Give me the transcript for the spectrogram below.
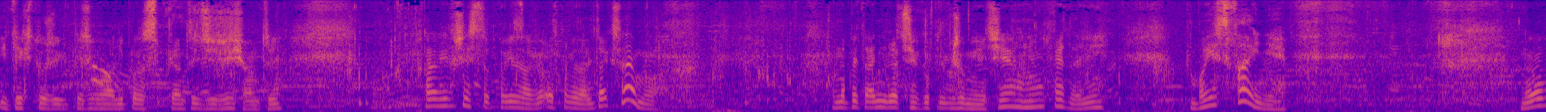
i tych, którzy pielgrzymowali po raz piąty czy dziesiąty, prawie wszyscy odpowiadali, odpowiadali tak samo. Na pytanie, dlaczego pielgrzymujecie, oni odpowiadali, bo jest fajnie. No,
